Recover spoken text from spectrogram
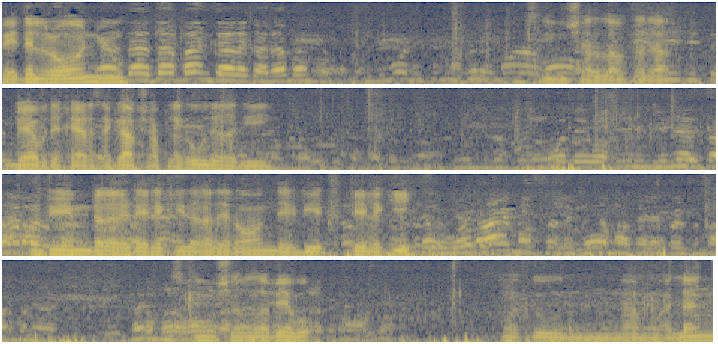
پیدل روان یو ان شاء الله تعالی بیا به خیر زګاب شپ لګو دغه دی ټیم دغه ټیلکی دغه روان دی ډی ټیلکی ان شاء الله بیا وکړو ناملنګ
